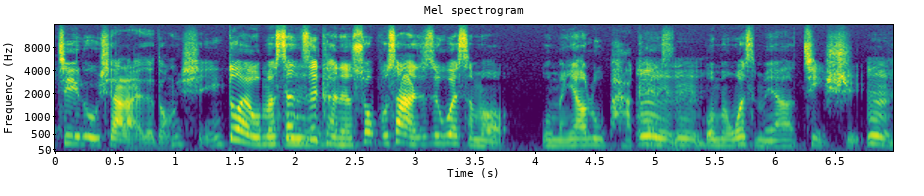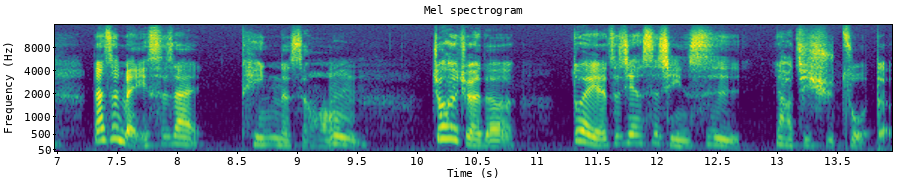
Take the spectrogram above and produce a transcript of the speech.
记录下来的东西，对我们甚至可能说不上来，就是为什么我们要录 podcast，我们为什么要继续？嗯，但是每一次在听的时候，嗯，就会觉得，对，这件事情是要继续做的，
